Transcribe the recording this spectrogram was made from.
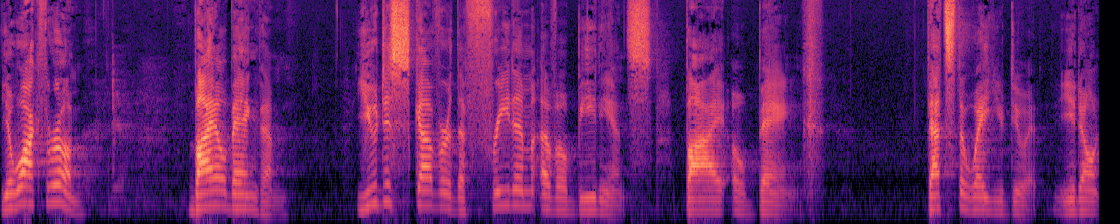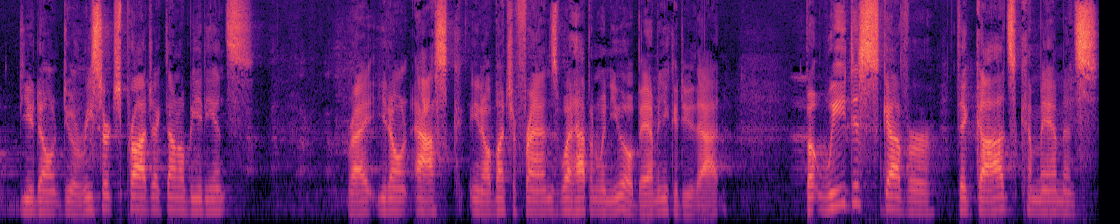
You walk through them by obeying them. You discover the freedom of obedience by obeying. That's the way you do it. You don't, you don't do a research project on obedience, right? You don't ask you know, a bunch of friends, what happened when you obey? I mean, you could do that. But we discover that God's commandments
